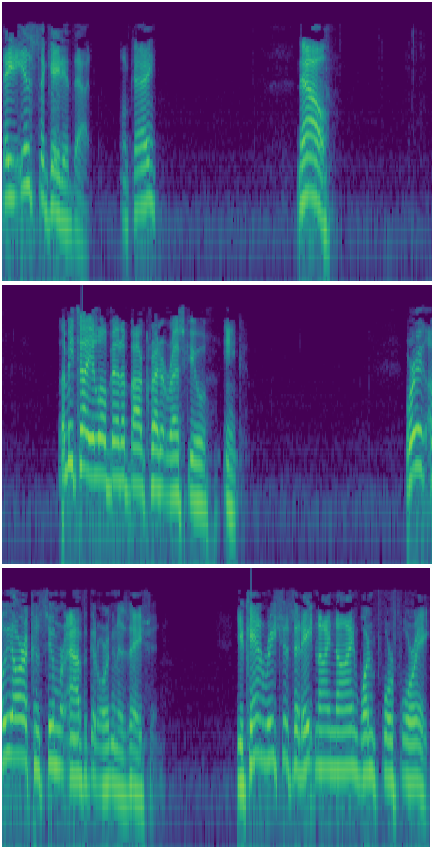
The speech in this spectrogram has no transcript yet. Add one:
they instigated that. Okay. Now, let me tell you a little bit about Credit Rescue Inc. We're, we are a consumer advocate organization. You can reach us at 899 1448.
